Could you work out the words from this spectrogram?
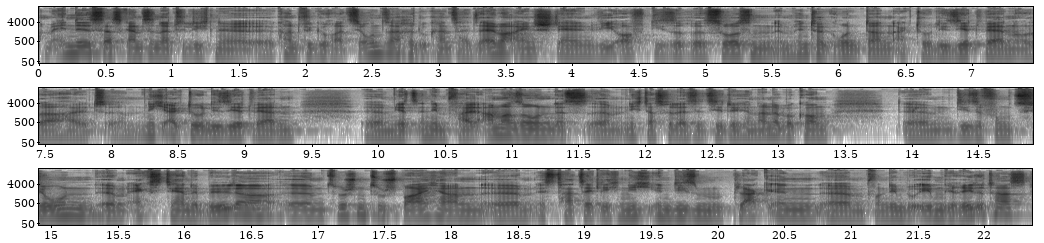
Am Ende ist das Ganze natürlich eine äh, Konfigurationssache. Du kannst halt selber einstellen, wie oft diese Ressourcen im Hintergrund dann aktualisiert werden oder halt ähm, nicht aktualisiert werden. Ähm, jetzt in dem Fall Amazon, das, ähm, nicht, dass wir das jetzt hier durcheinander bekommen, ähm, diese Funktion, ähm, externe Bilder ähm, zwischenzuspeichern, ähm, ist tatsächlich nicht in diesem Plugin, ähm, von dem du eben geredet hast.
